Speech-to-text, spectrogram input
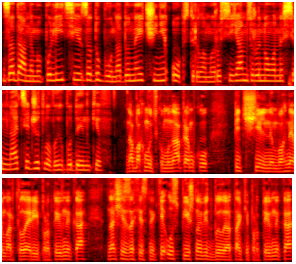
За даними поліції, за добу на Донеччині обстрілами росіян зруйновано 17 житлових будинків. На Бахмутському напрямку під щільним вогнем артилерії противника наші захисники успішно відбили атаки противника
